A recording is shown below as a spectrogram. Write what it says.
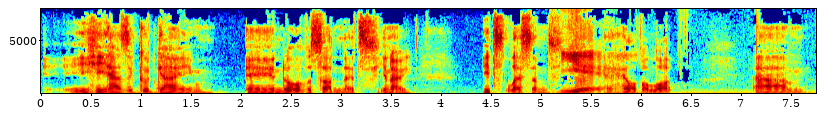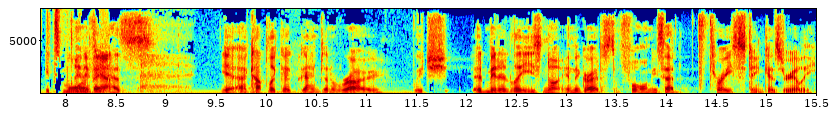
he has a good game, and all of a sudden, it's you know, it's lessened a hell of a lot. Um, it's more and if he has, yeah, a couple of good games in a row, which admittedly he's not in the greatest of form. He's had three stinkers really,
